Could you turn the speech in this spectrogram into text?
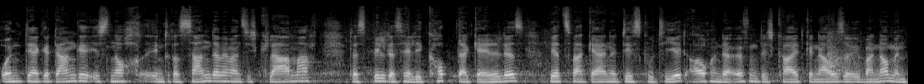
Und der Gedanke ist noch interessanter, wenn man sich klar macht, das Bild des Helikoptergeldes wird zwar gerne diskutiert, auch in der Öffentlichkeit genauso übernommen,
